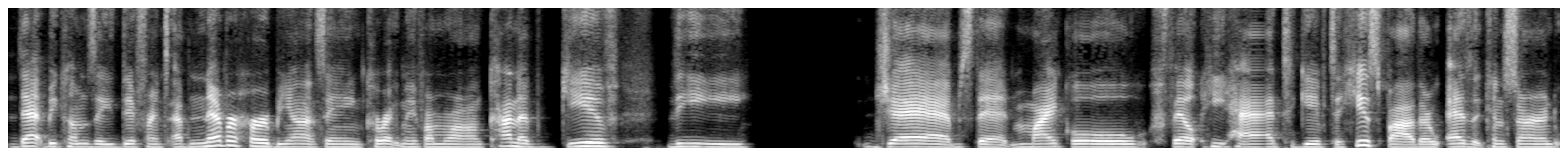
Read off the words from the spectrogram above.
that becomes a difference. I've never heard Beyonce, correct me if I'm wrong, kind of give the jabs that Michael felt he had to give to his father as it concerned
